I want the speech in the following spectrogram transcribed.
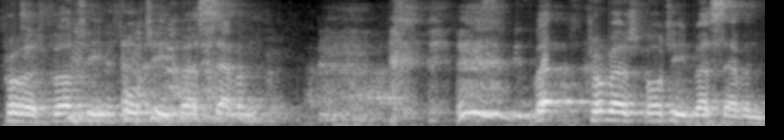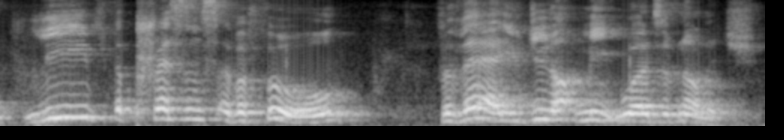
Proverbs 14, 14 verse 7. Proverbs 14, verse 7 Leave the presence of a fool, for there you do not meet words of knowledge.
